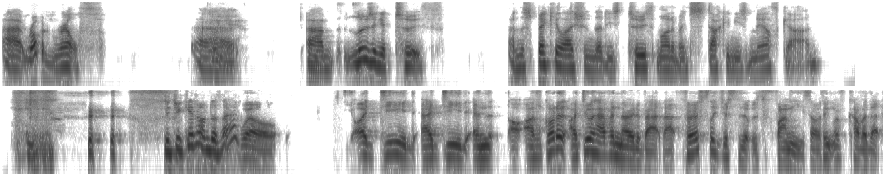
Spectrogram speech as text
uh, Robert Mm. Relf uh. Oh, yeah. Mm. um, losing a tooth, and the speculation that his tooth might have been stuck in his mouth guard. Did you get onto that? Well, I did, I did, and I- I've got it. I do have a note about that. Firstly, just that it was funny, so I think we've covered that.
